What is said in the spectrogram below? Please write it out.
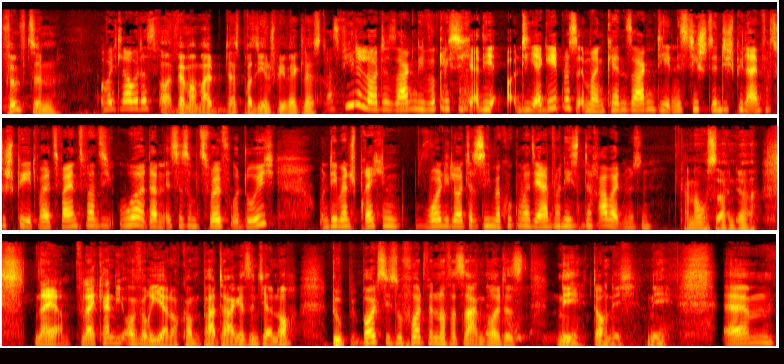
15. Aber ich glaube, das Wenn man mal das Brasilien-Spiel weglässt. Was viele Leute sagen, die wirklich sich die, die Ergebnisse immerhin kennen, sagen, die, ist die, sind die Spiele einfach zu spät, weil 22 Uhr, dann ist es um 12 Uhr durch und dementsprechend wollen die Leute das nicht mehr gucken, weil sie einfach nächsten Tag arbeiten müssen. Kann auch sein, ja. Naja, vielleicht kann die Euphorie ja noch kommen. Ein paar Tage sind ja noch. Du beugst dich sofort, wenn du noch was sagen wolltest. Nee, doch nicht. Nee. Ähm,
